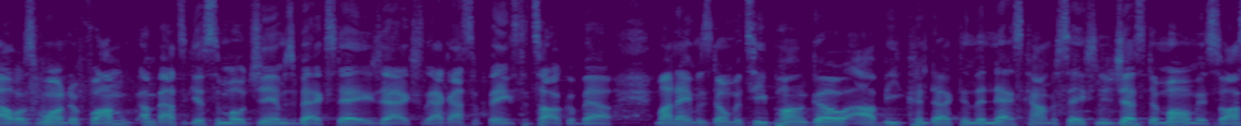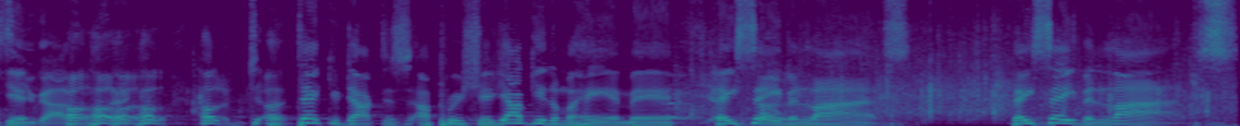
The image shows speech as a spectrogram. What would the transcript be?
That was wonderful. I'm, I'm about to get some more gems backstage, actually. I got some things to talk about. My name is Domati Pungo. I'll be conducting the next conversation in just a moment, so I'll see you guys Hold, in a hold, second. hold, hold. Uh, thank you, doctors. I appreciate it. Y'all give them a hand, man. they Yes, sir. saving lives. They saving lives.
